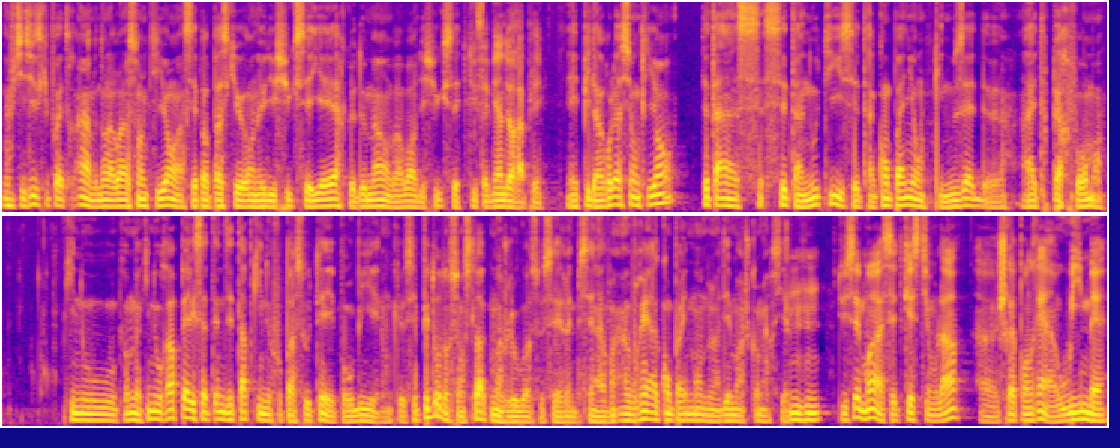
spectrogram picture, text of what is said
je dis ce qu'il faut être humble dans la relation client. Hein. C'est pas parce qu'on a eu du succès hier que demain on va avoir du succès. Tu fais bien de rappeler. Et puis la relation client, c'est un, un outil, c'est un compagnon qui nous aide euh, à être performant qui nous, qui nous rappelle certaines étapes qu'il ne faut pas sauter et pas oublier. Donc c'est plutôt dans ce sens-là que moi je le vois, ce CRM. C'est un, vrai accompagnement de la démarche commerciale. Mhm. Tu sais, moi, à cette question-là, euh, je répondrais un oui, mais.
